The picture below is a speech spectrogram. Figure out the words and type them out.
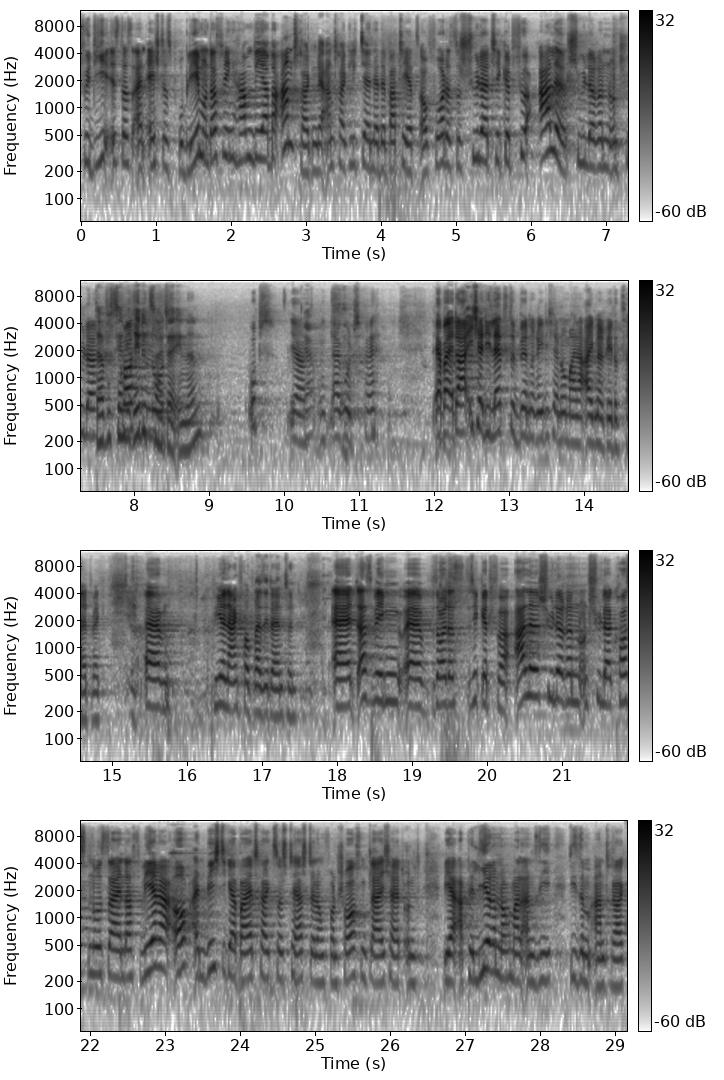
für die ist das ein echtes Problem. Deswegen haben wir ja beantragt, und der Antrag liegt ja in der Debatte jetzt auch vor, dass das Schülerticket für alle Schülerinnen und Schüler Darf ich Sie an die Redezeit erinnern? Ups, ja. ja Na gut. Aber da ich ja die Letzte bin, rede ich ja nur meine eigene Redezeit weg. Ähm, vielen Dank, Frau Präsidentin. Äh, deswegen äh, soll das Ticket für alle Schülerinnen und Schüler kostenlos sein. Das wäre auch ein wichtiger Beitrag zur Herstellung von Chancengleichheit. Wir appellieren noch einmal an Sie, diesem Antrag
